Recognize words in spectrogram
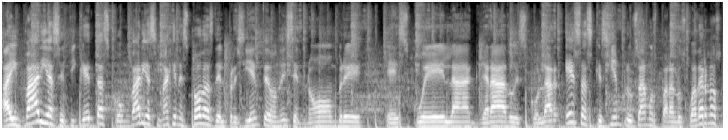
Hay varias etiquetas con varias imágenes, todas del presidente, donde dice nombre, escuela, grado escolar, esas que siempre usamos para los cuadernos,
